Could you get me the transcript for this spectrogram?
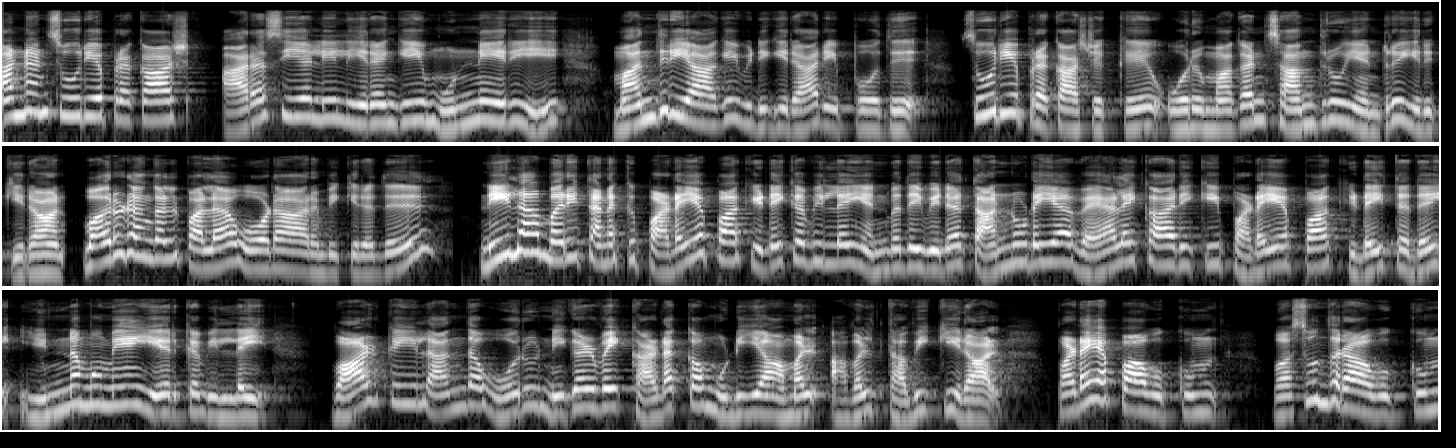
அண்ணன் சூரியபிரகாஷ் அரசியலில் இறங்கி முன்னேறி மந்திரியாகி விடுகிறார் இப்போது. சூரிய பிரகாஷுக்கு ஒரு மகன் சந்துரு என்று இருக்கிறான். வருடங்கள் பல ஓட ஆரம்பிக்கிறது. நீலாம்பரி தனக்கு படையப்பா கிடைக்கவில்லை என்பதை விட தன்னுடைய வேலைக்காரிக்கு படையப்பா கிடைத்ததை இன்னமுமே ஏற்கவில்லை. வாழ்க்கையில் அந்த ஒரு நிகழ்வை கடக்க முடியாமல் அவள் தவிக்கிறாள். படையப்பாவுக்கும் வசுந்தராவுக்கும்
